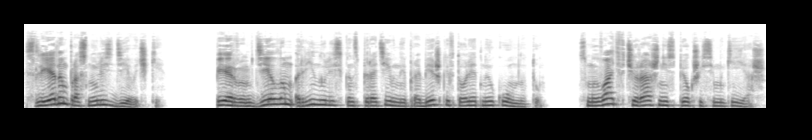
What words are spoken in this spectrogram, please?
Следом проснулись девочки. Первым делом ринулись конспиративной пробежкой в туалетную комнату, смывать вчерашний спекшийся макияж.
